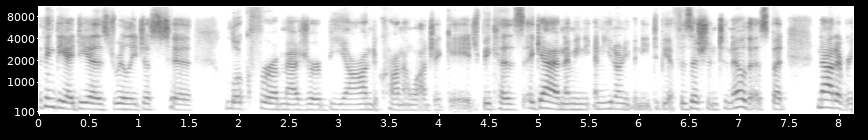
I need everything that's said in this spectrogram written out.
I think the idea is really just to look for a measure beyond chronologic age. Because again, I mean, and you don't even need to be a physician to know this, but not every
